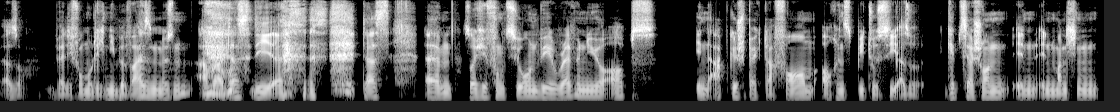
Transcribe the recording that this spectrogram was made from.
also werde ich vermutlich nie beweisen müssen, aber dass die, äh, dass ähm, solche Funktionen wie Revenue Ops in abgespeckter Form auch ins B2C, also gibt's ja schon in, in manchen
